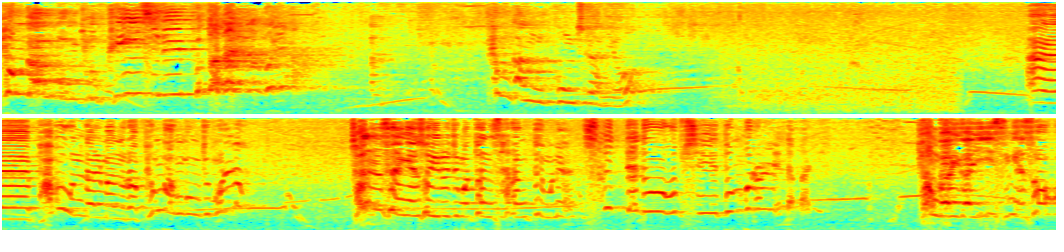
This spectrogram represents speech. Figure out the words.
평강공주 귀신이 붙어 다니는 거야 평강 공주라니요? 에 바보 온달 마누라 평강공주 몰라? 전생에서 이루지 못한 사랑 때문에 시도 때도 없이 눈물을 흘린단 말이야 평강이가 이승에서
